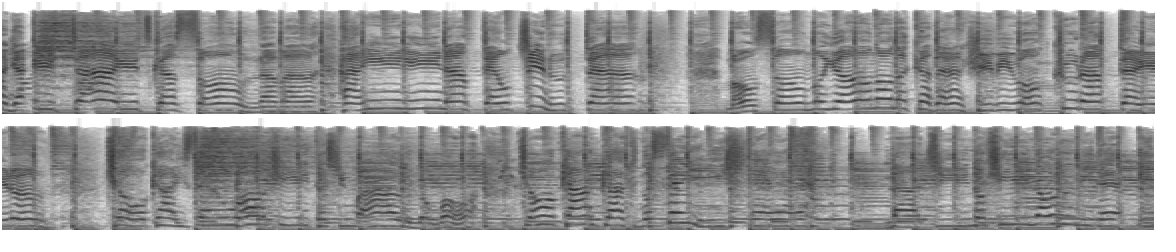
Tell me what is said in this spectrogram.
輝いたいつか空は灰になって落ちるって妄想の世の中で日々を食らっている境界線を引いてしまうのも共感覚のせいにして街の日の海で今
